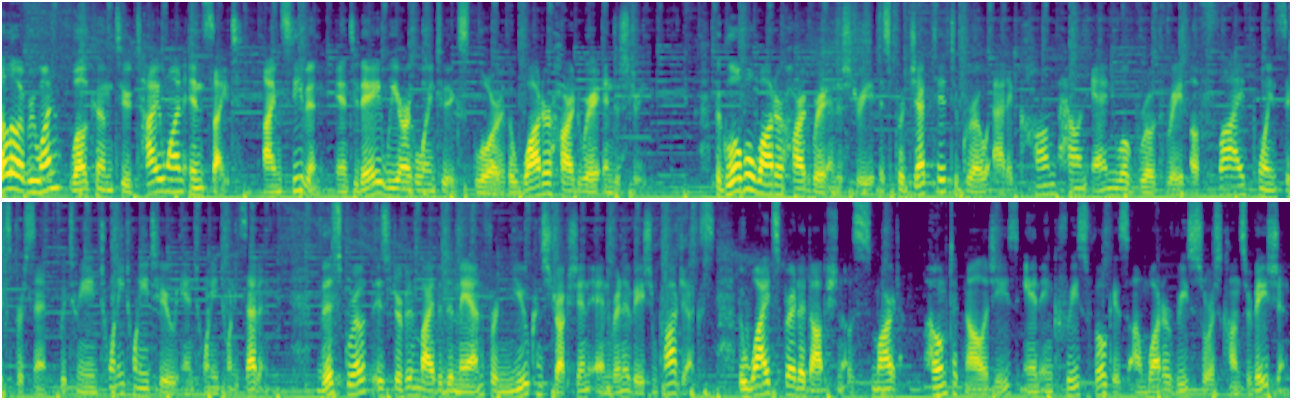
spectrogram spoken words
Hello everyone, welcome to Taiwan Insight. I'm Stephen, and today we are going to explore the water hardware industry. The global water hardware industry is projected to grow at a compound annual growth rate of 5.6% between 2022 and 2027. This growth is driven by the demand for new construction and renovation projects, the widespread adoption of smart home technologies, and increased focus on water resource conservation.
